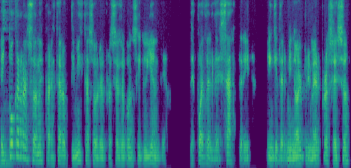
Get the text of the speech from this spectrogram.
Hay pocas razones para estar optimista sobre el proceso constituyente. Después del desastre en que terminó el primer proceso,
